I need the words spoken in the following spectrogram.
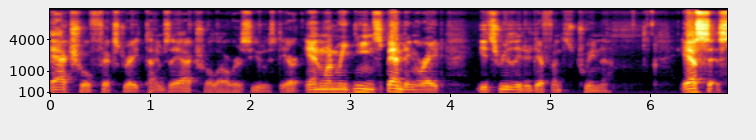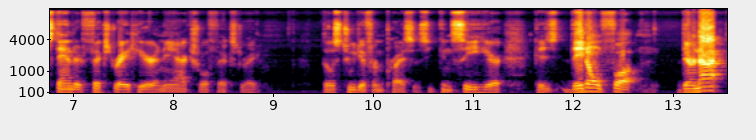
actual fixed rate times the actual hours used there. And when we mean spending rate, it's really the difference between the S standard fixed rate here and the actual fixed rate. Those two different prices. You can see here, because they don't fall, they're not,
